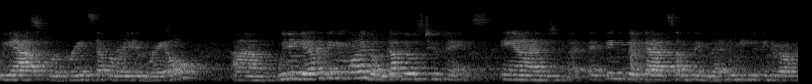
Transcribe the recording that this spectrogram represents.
We asked for grade separated rail. Um, we didn't get everything we wanted, but we got those two things. And I- think that that's something that we need to think about.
